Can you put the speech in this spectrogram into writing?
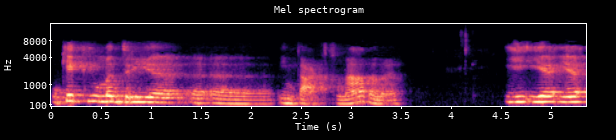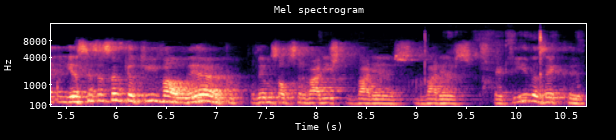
o que é que o manteria uh, uh, intacto? Nada, não é? E, e, a, e, a, e, a, sensação que eu tive ao ler, porque podemos observar isto de várias, de várias perspectivas, é que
